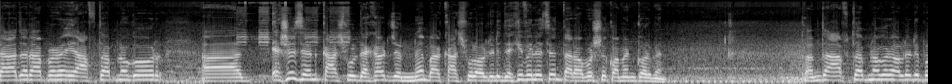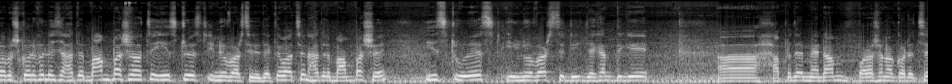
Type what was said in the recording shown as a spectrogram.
যারা যারা আপনারা এই আফতাবনগর এসেছেন কাশফুল দেখার জন্য বা কাশফুল অলরেডি দেখে ফেলেছেন, তারা অবশ্যই কমেন্ট করবেন। তো আমি তো আফতাবনগরে অলরেডি প্রবেশ করে ফেলেছি। হাতের বাম পাশে হচ্ছে ইস্ট ওয়েস্ট ইউনিভার্সিটি দেখতে পাচ্ছেন, হাতের বাম পাশে ইস্ট ওয়েস্ট ইউনিভার্সিটি যেখান থেকে আপনাদের ম্যাডাম পড়াশোনা করেছে।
